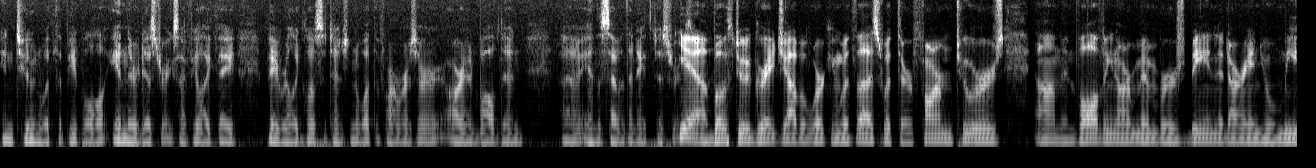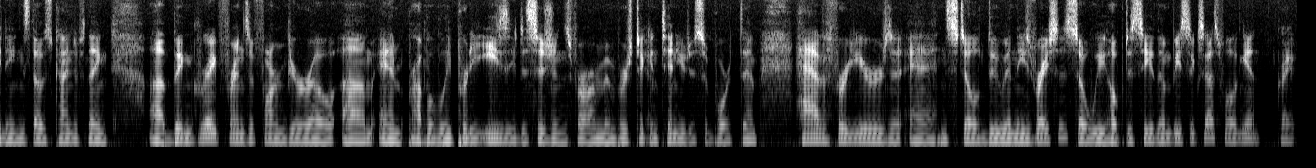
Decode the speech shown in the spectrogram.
in tune with the people in their districts. I feel like they pay really close attention to what the farmers are, are involved in uh, in the seventh and eighth districts. Yeah, both do a great job of working with us with their farm tours, um, involving our members, being at our annual meetings, those kind of things. Uh, been great friends of Farm Bureau, um, and probably pretty easy decisions for our members to continue to support them. Have for years and still do in these races. So we hope to see them be successful again. Great.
